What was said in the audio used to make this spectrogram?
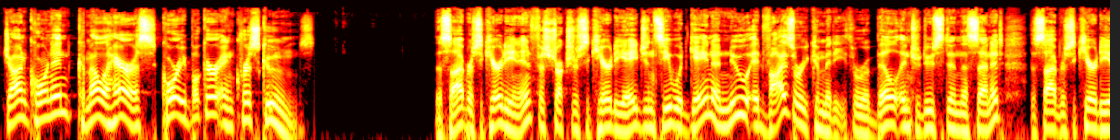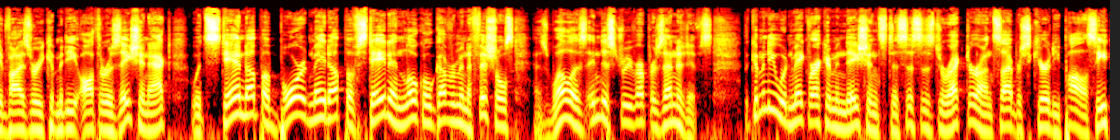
John Cornyn, Kamala Harris, Cory Booker, and Chris Coons. The Cybersecurity and Infrastructure Security Agency would gain a new advisory committee through a bill introduced in the Senate. The Cybersecurity Advisory Committee Authorization Act would stand up a board made up of state and local government officials as well as industry representatives. The committee would make recommendations to CISA's director on cybersecurity policy.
